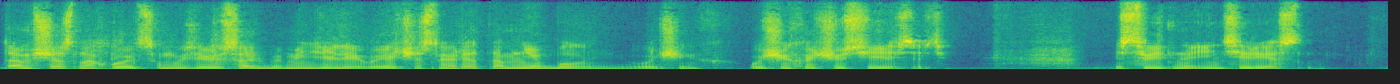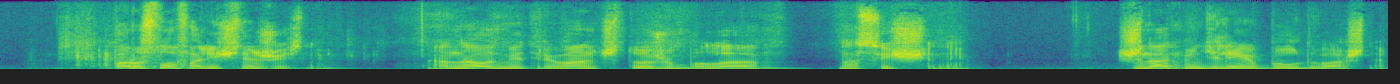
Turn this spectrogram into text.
Там сейчас находится музей усадьбы Менделеева. Я, честно говоря, там не был. Очень, очень хочу съездить. Действительно интересно. Пару слов о личной жизни. Она у Дмитрия Ивановича тоже была насыщенной. Женат Менделеев был дважды.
